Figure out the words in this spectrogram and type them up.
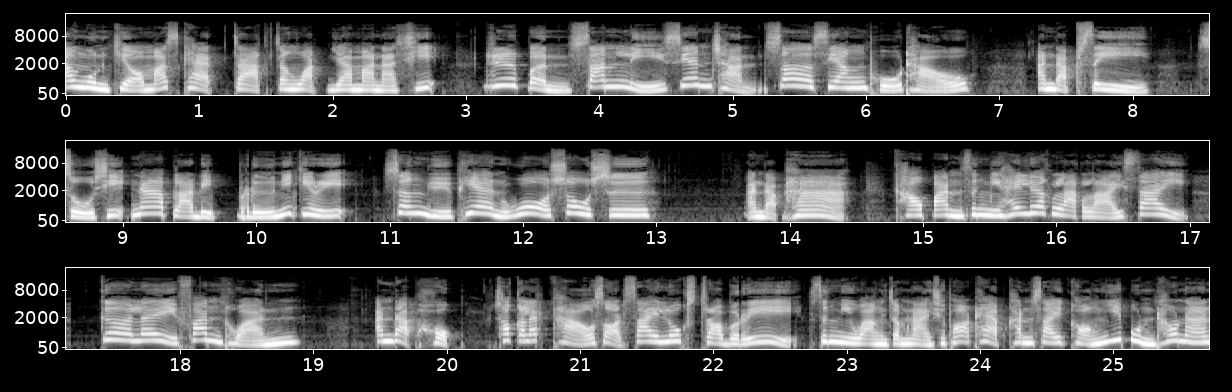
องุ่นเขียวมัสแคทจากจังหวัดยามานาชิ 日本山梨縣產麝香葡萄 อันดับสี่ซูชิหน้าปลาดิบหรือนิกิริ 生魚片握壽司 อันดับห้าข้าวปั้นซึ่งมีให้เลือกหลากหลายไส้ 各類飯糰 อันดับ 6 ช็อกโกแลตขาวสอดไส้ลูกสตรอเบอรี่ ซึ่งมีวางจำหน่ายเฉพาะแถบคันไซของญี่ปุ่นเท่านั้น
